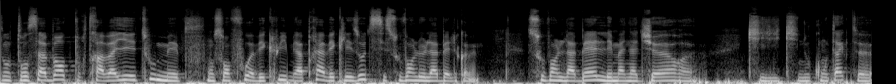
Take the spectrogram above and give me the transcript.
dont on s'aborde pour travailler et tout, mais pff, on s'en fout avec lui. Mais après avec les autres, c'est souvent le label quand même. Souvent le label, les managers euh, qui, qui nous contactent. euh,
